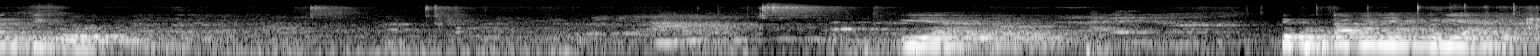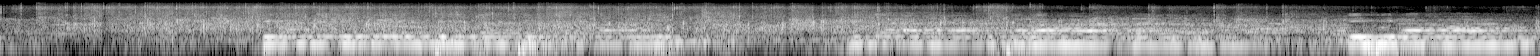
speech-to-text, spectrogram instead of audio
tersebut. Iya, tepuk tangan yang meriah. Dengan demikian cerita cerita kami, jika ada kesalahan dan kehilafan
